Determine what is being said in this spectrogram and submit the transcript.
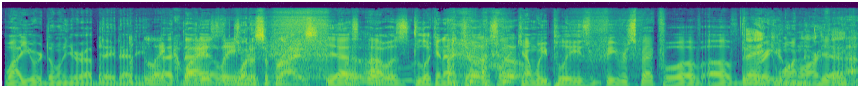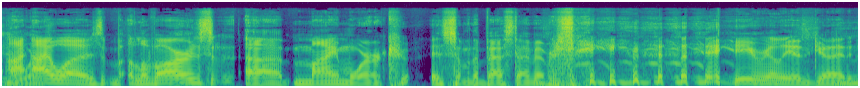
while you were doing your update, Eddie. Like That- that is the quietly. What a surprise. Yes, Uh, I was looking at Jonas like, can we please be respectful of, of the Thank great you, one? Lamar. Yeah, Thank you. I. I was. LeVar's uh, mime work is some of the best I've ever seen. he really is good.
